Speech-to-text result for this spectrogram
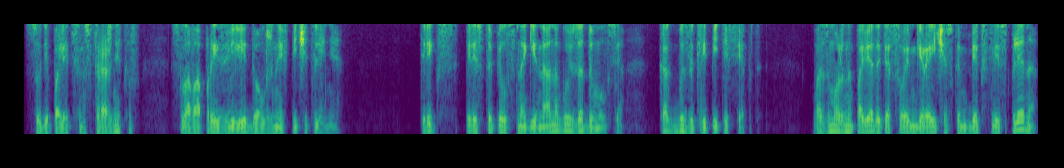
Судя по лицам стражников, слова произвели должное впечатление. Трикс переступил с ноги на ногу и задумался, как бы закрепить эффект. Возможно, поведать о своем героическом бегстве из плена?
